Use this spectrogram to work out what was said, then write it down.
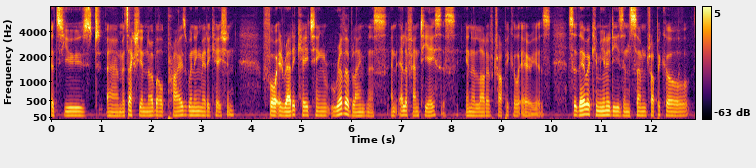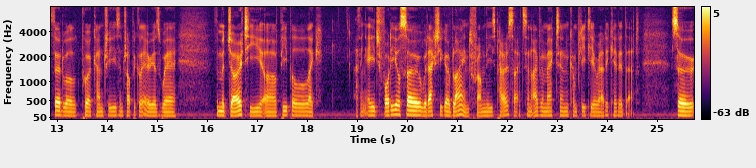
it's used, um, it's actually a Nobel Prize winning medication for eradicating river blindness and elephantiasis in a lot of tropical areas. So there were communities in some tropical third world poor countries and tropical areas where the majority of people like I think age 40 or so would actually go blind from these parasites, and ivermectin completely eradicated that. So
